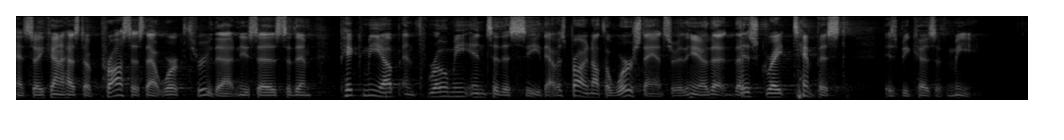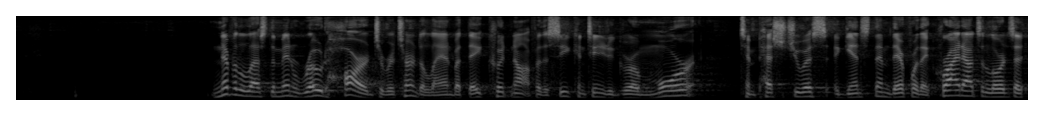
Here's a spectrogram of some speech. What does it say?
and so he kind of has to process that, work through that. And he says to them, Pick me up and throw me into the sea. That was probably not the worst answer. You know, that, that this great tempest is because of me. Nevertheless, the men rowed hard to return to land, but they could not, for the sea continued to grow more tempestuous against them. Therefore, they cried out to the Lord and said,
